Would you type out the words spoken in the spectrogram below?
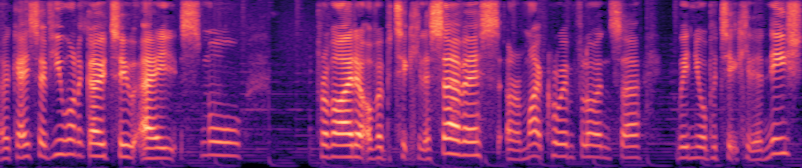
Okay, so if you want to go to a small provider of a particular service or a micro influencer in your particular niche,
